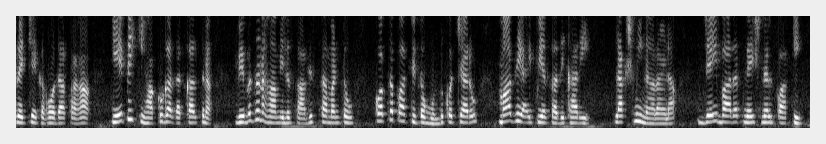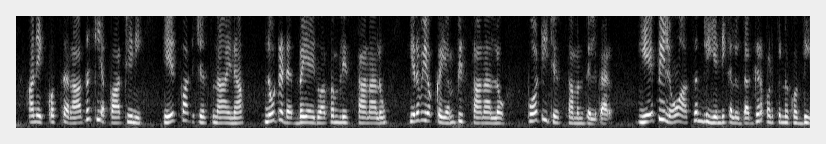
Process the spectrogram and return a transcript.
ప్రత్యేక హోదా సహా ఏపీకి హక్కుగా దక్కాల్సిన విభజన హామీలు సాధిస్తామంటూ కొత్త పార్టీతో ముందుకొచ్చారు మాజీ ఐపీఎస్ అధికారి లక్ష్మీనారాయణ. జై భారత్ నేషనల్ పార్టీ అనే కొత్త రాజకీయ పార్టీని ఏర్పాటు చేసిన ఆయన నూట డెబ్బై ఐదు అసెంబ్లీ స్థానాలు ఇరవై ఒక్క ఎంపీ స్థానాల్లో పోటీ చేస్తామని తెలిపారు. ఏపీలో అసెంబ్లీ ఎన్నికలు దగ్గర పడుతున్న కొద్దీ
